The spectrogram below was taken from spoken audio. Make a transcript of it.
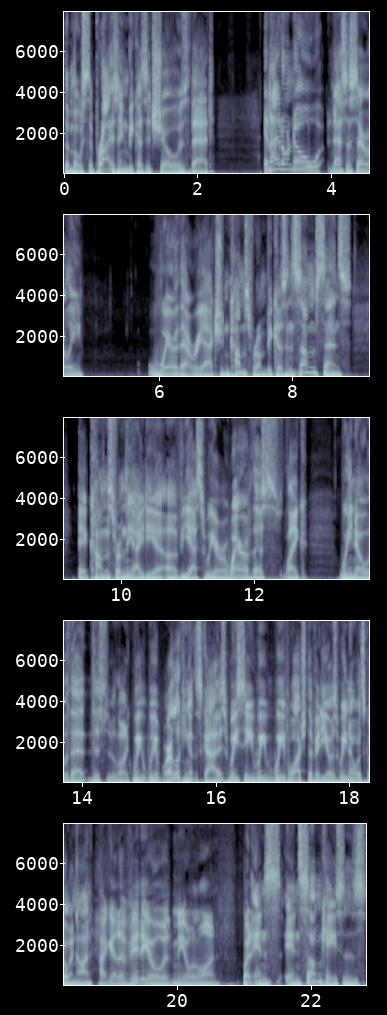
the most surprising because it shows that and i don't know necessarily where that reaction comes from because in some sense it comes from the idea of yes we are aware of this. Like we know that this like we, we we're looking at the skies. We see we we've watched the videos. We know what's going on. I got a video with me with one. But in in some cases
